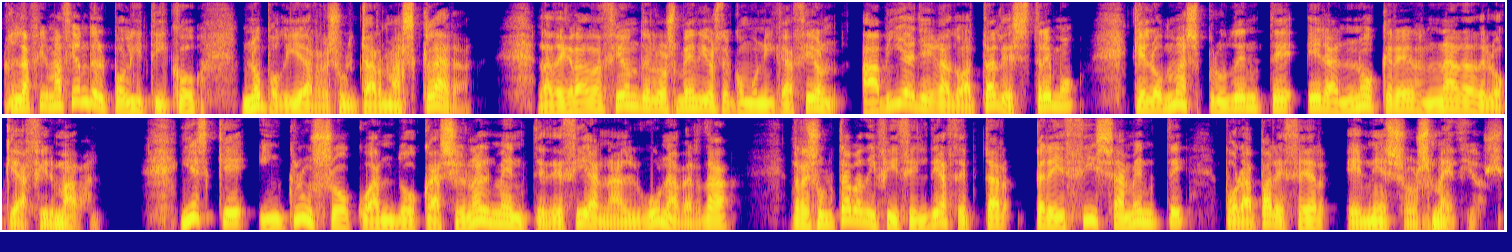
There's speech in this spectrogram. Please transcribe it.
La afirmación del político no podía resultar más clara. La degradación de los medios de comunicación había llegado a tal extremo que lo más prudente era no creer nada de lo que afirmaban. Y es que incluso cuando ocasionalmente decían alguna verdad, resultaba difícil de aceptar precisamente por aparecer en esos medios.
